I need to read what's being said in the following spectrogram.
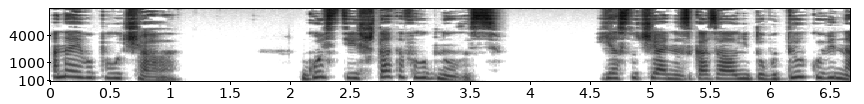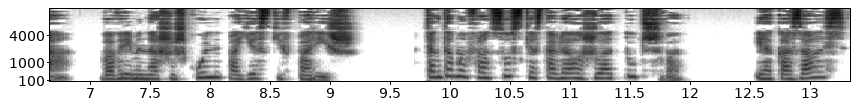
она его получала. Гостья из Штатов улыбнулась. Я случайно заказала не ту бутылку вина во время нашей школьной поездки в Париж. Тогда мой французский оставлял желать лучшего, и оказалось,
